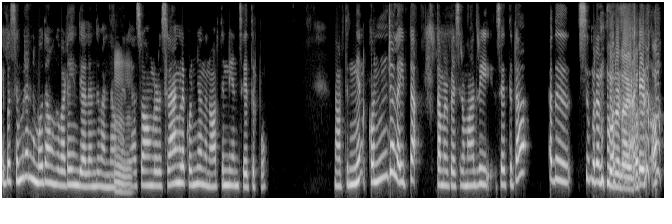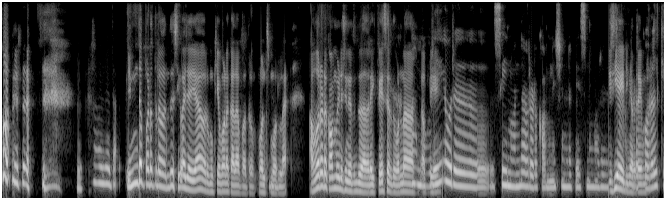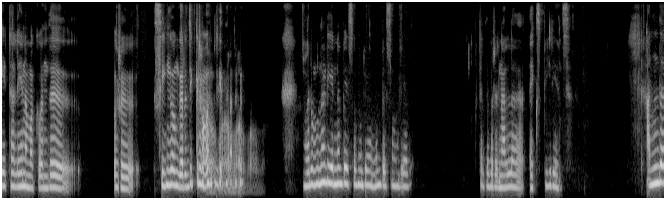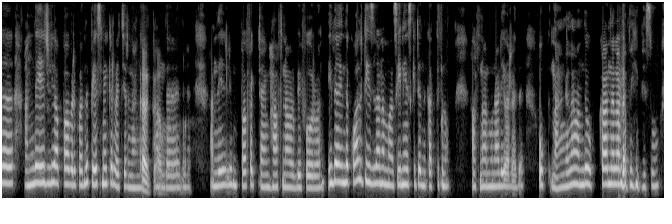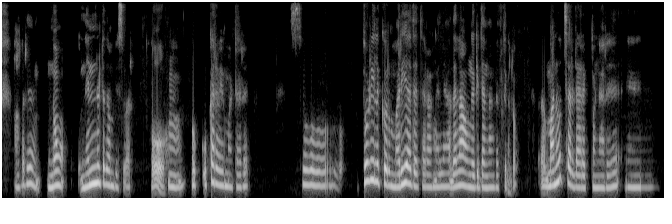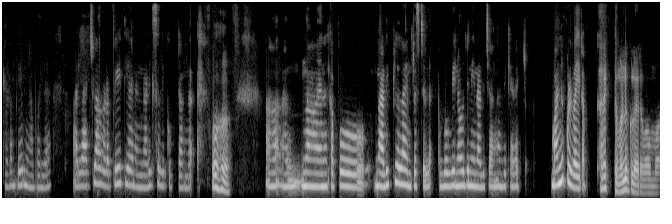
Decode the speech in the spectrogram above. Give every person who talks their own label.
Speaker 1: இப்போ சிம்ரன் போது அவங்க வட இந்தியால இருந்து வந்தவங்க
Speaker 2: ம்.
Speaker 1: இல்லையா? ஸோ அவங்களோட ஸ்லாங்ல கொஞ்சம் அந்த நார்த் இந்தியன் சேர்த்துருப்போம். நார்த் இந்தியன் கொஞ்சம் லைட்டா தமிழ் பேசுற மாதிரி சேர்த்துட்டா அது சிம்ரன்
Speaker 2: இந்த படத்துல வந்து சிவாஜி ஐயா ஒரு முக்கியமான கதாபாத்திரம் ஒன்ஸ் மோர்ல அவரோட காம்பினேஷன் இருந்தது. அது லைக் பேசுறது ஒன்னா
Speaker 1: ஆமா,
Speaker 2: அப்படி.
Speaker 1: ஒரே சீன் வந்து அவரோட காம்பினேஷன்ல பேசணும் ஒரு
Speaker 2: பிஸி ஆயிட்டீங்க
Speaker 1: குரல் கேட்டாலே நமக்கு வந்து ஒரு சிங்கம் கர்ஜிக்கிற மாதிரி. அவர் முன்னாடி என்ன பேச முடியும் ஒன்றும் பேச முடியாது. அது ஒரு நல்ல எக்ஸ்பீரியன்ஸ் அந்த அந்த ஏஜ்லயும் அப்பா அவருக்கு வந்து பேஸ் மேக்கர் வச்சிருந்தாங்க அந்த இதுல. அந்த ஏஜ்லயும் perfect time half an hour before வந்து இதை இந்த குவாலிட்டிஸ்லாம் நம்ம சீனியர்ஸ் கிட்ட இருந்து கத்துக்கணும். ஹாஃப் அன் ஹவர் முன்னாடி வர்றது. உக் நாங்கெல்லாம் வந்து உட்கார்ந்தெல்லாம் டப்பிங் பேசுவோம். அவரு நோ நின்னுட்டு தான் பேசுவார்.
Speaker 2: ஓ.
Speaker 1: உட்காரவே மாட்டாரு. ஸோ தொழிலுக்கு ஒரு மரியாதை தராங்கல்ல? அதெல்லாம் அவங்க கிட்ட தான் கத்துக்கிட்டோம். அஹ் மனோஜ் சார் டைரக்ட் பண்ணாரு. படம் பேர் ஞாபகம் இல்லை. அதில் ஆக்சுவலாக அவரோட பேத்தியா எனக்கு நடிக்க சொல்லி கூப்பிட்டாங்க. அது நான் எனக்கு அப்போ நடிப்புலலாம் இன்ட்ரெஸ்ட் இல்லை. அப்போ வினோதினி நடிச்சாங்க அந்த கேரக்டர் மண்ணுக்குள் வைரம்.
Speaker 2: கரெக்ட் மண்ணுக்குள்ள ஆமா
